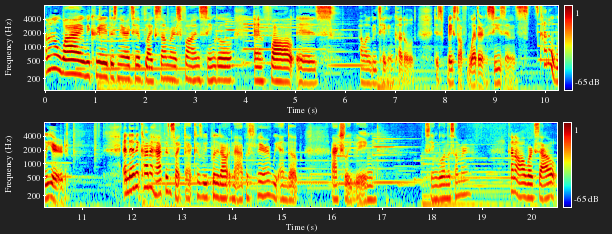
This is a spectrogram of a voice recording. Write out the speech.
I don't know why we created this narrative like summer is fun, single, and fall is I want to be taken cuddled just based off weather and seasons. It's kind of weird. And then it kind of happens like that because we put it out in the atmosphere. We end up actually being single in the summer. Kind of all works out.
